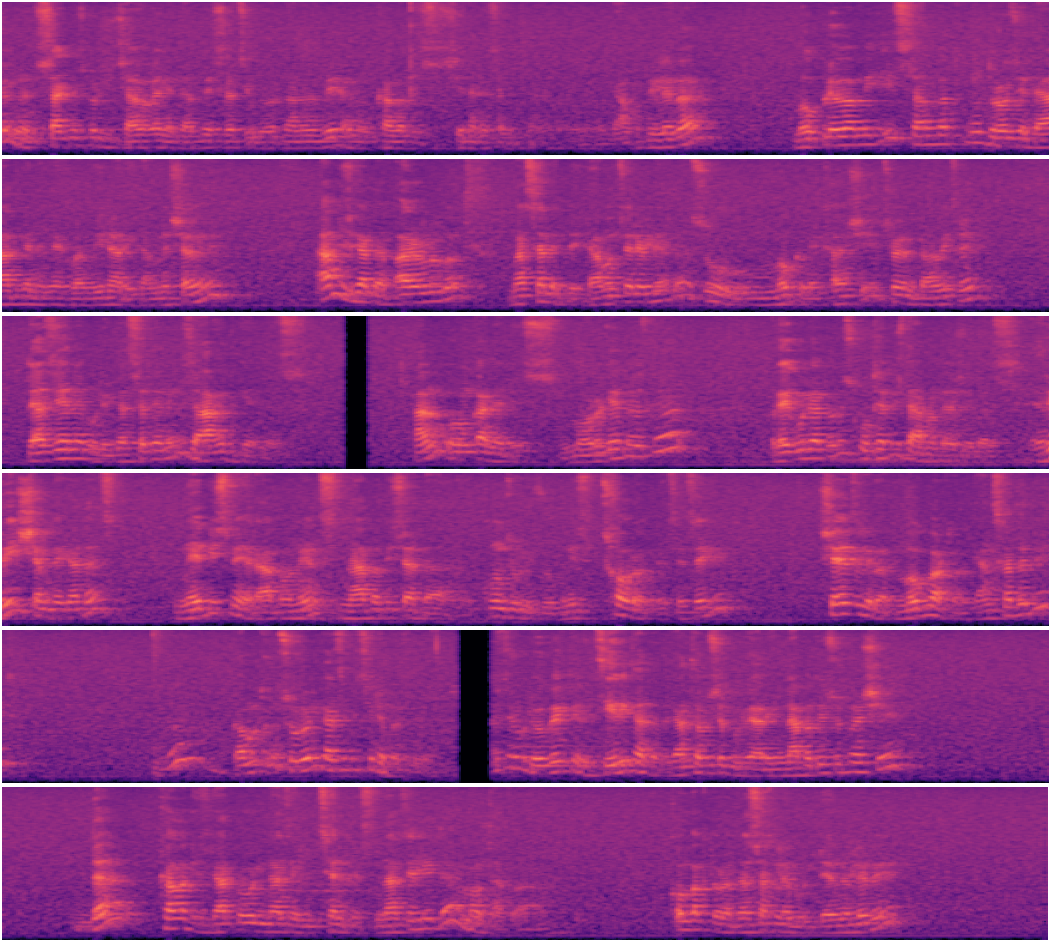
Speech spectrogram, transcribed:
ჩვენ საკუთრებით ჩავაყენეთ ადმინისტრაციული ორგანოები, ანუ ქალაქის შინაგანსაკუთრება გაყოფილება. მოკვლევა მიდის ნუ დროზე დაადგენენ ახლა ვინ არის დამნაშავე. ამის გარდა პარალელურად მასალები გამოწერილია და სულ მოკლე ხანში ჩვენ დავიწყეთ დაზიანებული გასადენების აღდგენას. ანუ ონკანების მორგებას და რეგულატორის ხუთების დამონტაჟებას. რის შემდეგაც ნებისმიერ აბონენტს ნაბადისა და კუნძულის უბნის ცხოვრობდეს, ესე იგი, შეიძლება მოგვართონ განცხადებით და გამოთქვას სურვილი გაზიფიცირებაზე. ეს ობიექტივი ძირითადად განთავსებული არის ნაბადის უბნში და ქალაქის გარკვეული ნაწილი, ცენტრის ნაწილი და მალტავა. კომპაქტურად დასახლებული დევნილები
